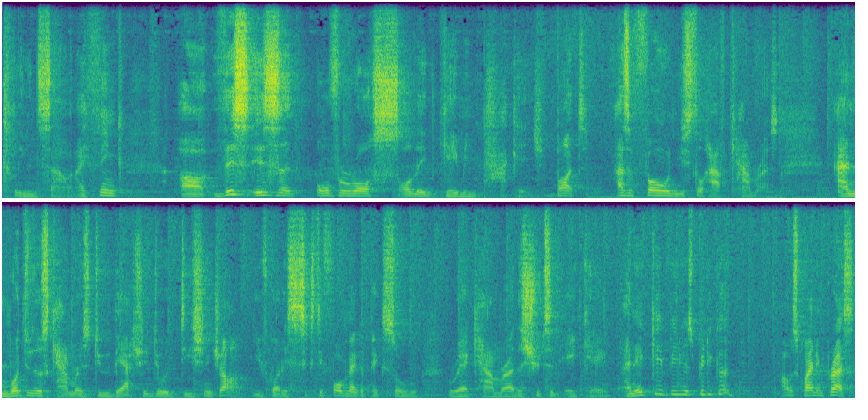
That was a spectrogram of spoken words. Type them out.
clean sound. I think uh, this is an overall solid gaming package, but as a phone, you still have cameras. And what do those cameras do? They actually do a decent job. You've got a 64 megapixel rear camera that shoots at 8K, and 8K video is pretty good. I was quite impressed.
